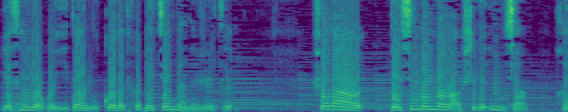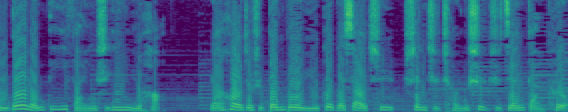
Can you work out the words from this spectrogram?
也曾有过一段过得特别艰难的日子。说到对新东方老师的印象，很多人第一反应是英语好，然后就是奔波于各个校区甚至城市之间赶课，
